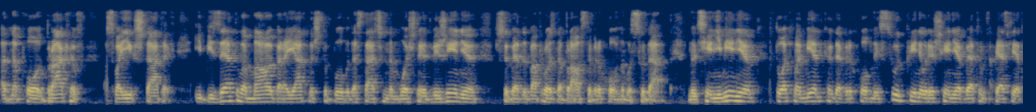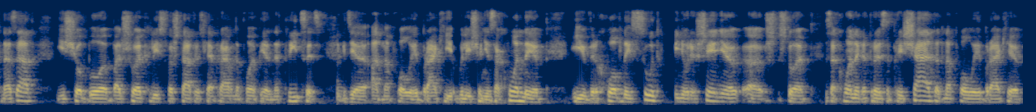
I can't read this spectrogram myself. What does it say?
однополых браков своих штатах. И без этого маловероятно, что было бы достаточно мощное движение, чтобы этот вопрос добрался до Верховного суда. Но тем не менее, в тот момент, когда Верховный суд принял решение об этом пять лет назад, еще было большое количество штатов, если я правильно помню, примерно 30, где однополые браки были еще незаконные. И Верховный суд принял решение, э, что законы, которые запрещают однополые браки,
